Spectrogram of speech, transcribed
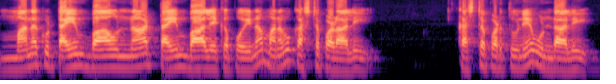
మనకు టైం బాగున్నా టైం బాగాలేకపోయినా మనము కష్టపడాలి. కష్టపడుతూనే ఉండాలి.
